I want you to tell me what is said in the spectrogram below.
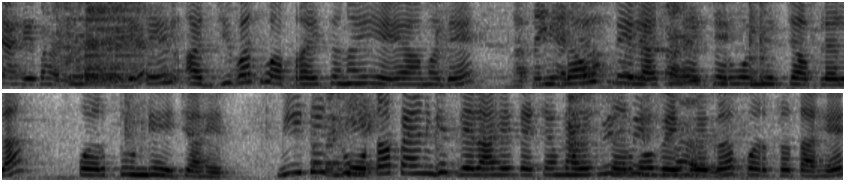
आहेत आहे. तेल अजिबात वापरायचं नाही आहे यामध्ये विदाऊट तेलाच्या ह्या. सर्व मिरच्या आपल्याला परतून घ्यायच्या आहेत मी इथे छोटा पॅन घेतलेला आहे त्याच्यामुळे सर्व वेगवेगळं. परतत आहे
